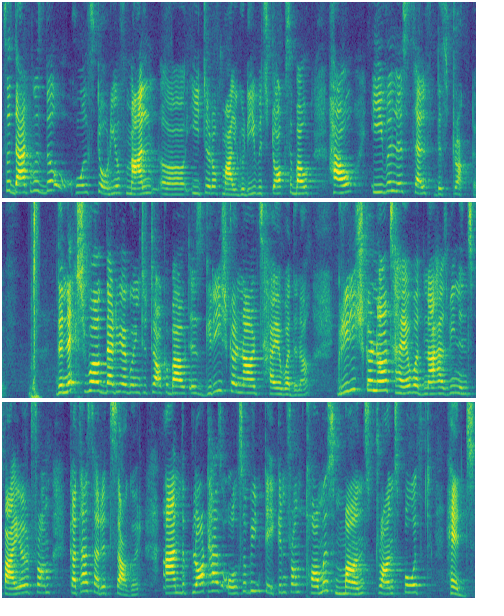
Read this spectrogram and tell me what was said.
So that was the whole story of Mal uh, Eater of Malgudi, which talks about how evil is self-destructive. The next work that we are going to talk about is Girish Karnad's Hayavadana. Girish Karnad's Hayavadana has been inspired from Katha Sarit Sagar and the plot has also been taken from Thomas Mann's transposed heads.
